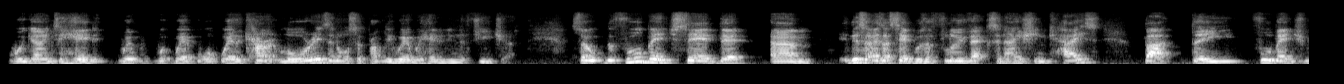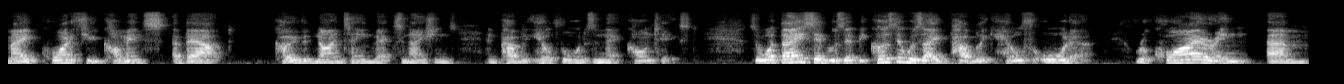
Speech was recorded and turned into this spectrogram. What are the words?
we're going to head, where, where, where the current law is, and also probably where we're headed in the future. So the full bench said that um, this, as I said, was a flu vaccination case, but the full bench made quite a few comments about COVID 19 vaccinations and public health orders in that context. So, what they said was that because there was a public health order requiring um,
